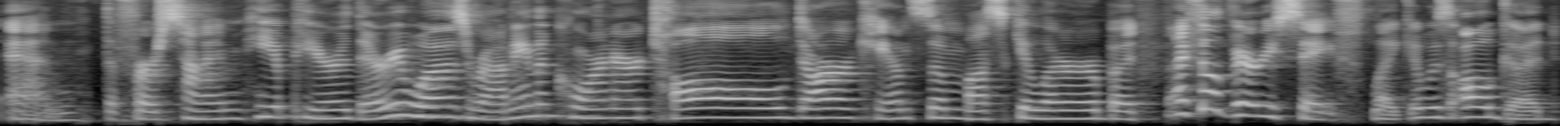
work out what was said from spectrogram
and the first time he appeared, there he was, rounding the corner, tall, dark, handsome, muscular, but I felt very safe. Like it was all good.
